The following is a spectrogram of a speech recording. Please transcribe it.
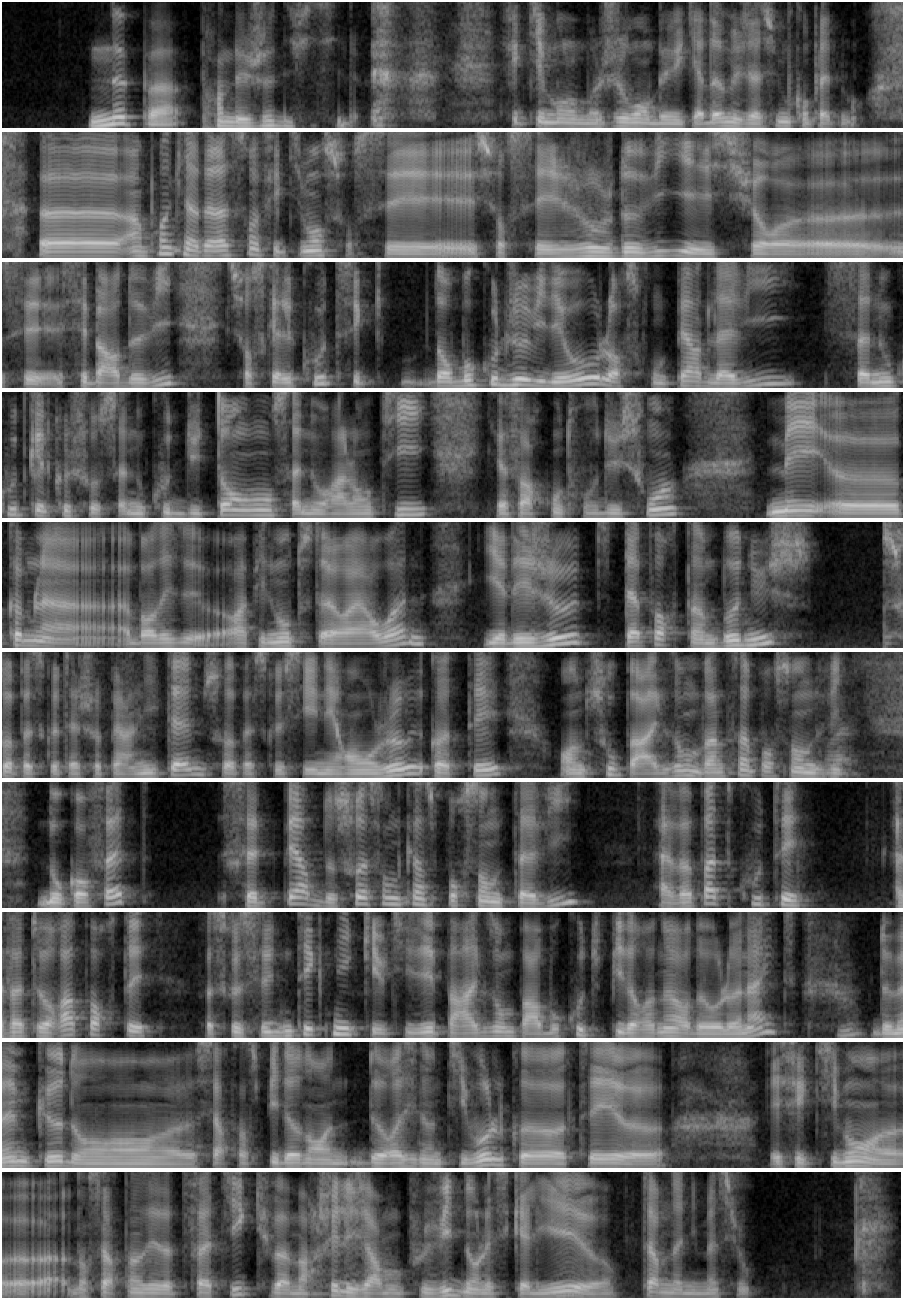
ne pas prendre les jeux difficiles. Effectivement, moi je joue en BBK Dom et j'assume complètement. Euh, un point qui est intéressant effectivement sur ces, sur ces jauges de vie et sur euh, ces, ces barres de vie, sur ce qu'elles coûtent, c'est que dans beaucoup de jeux vidéo, lorsqu'on perd de la vie, ça nous coûte quelque chose. Ça nous coûte du temps, ça nous ralentit, il va falloir qu'on trouve du soin. Mais euh, comme l'a abordé rapidement tout à l'heure Erwan, il y a des jeux qui t'apportent un bonus. Soit parce que tu as chopé un item, soit parce que c'est inhérent au jeu, quand tu es en dessous, par exemple, 25% de vie. Donc en fait, cette perte de 75% de ta vie, elle va pas te coûter, elle va te rapporter. Parce que c'est une technique qui est utilisée par exemple par beaucoup de speedrunners de Hollow Knight, de même que dans euh, certains speedrunners de Resident Evil, quand tu es effectivement euh, dans certains états de fatigue, tu vas marcher légèrement plus vite dans l'escalier euh, en termes d'animation.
